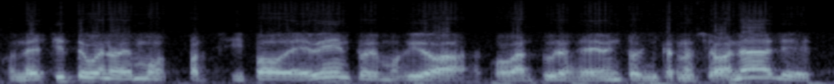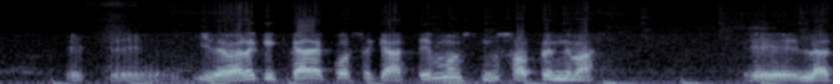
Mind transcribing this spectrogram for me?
Cuando decirte, bueno, hemos participado de eventos, hemos ido a coberturas de eventos internacionales, este, y la verdad que cada cosa que hacemos nos sorprende más. Eh, la,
